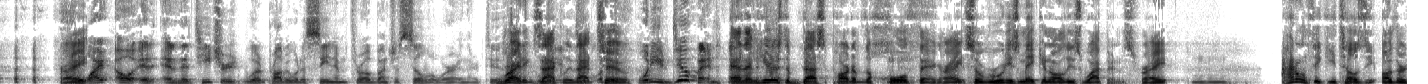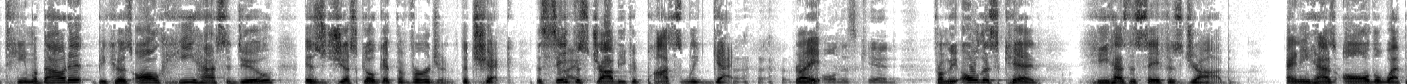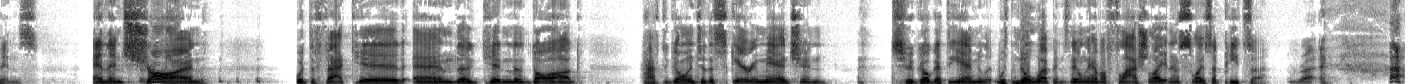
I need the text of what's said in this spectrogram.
right? Why? Oh, and, and the teacher would probably would have seen him throw a bunch of silverware in there too. Right, exactly, that too. What are you doing? And then here's the best part of the whole thing, right? So Rudy's making all these weapons, right? Mm-hmm. I don't think he tells the other team about it because all he has to do is just go get the virgin, the chick, the safest job you could possibly get, right? Oldest kid. from the oldest kid, he has the safest job, and he has all the weapons. And then Sean, with the fat kid and the kid and the dog, have to go into the scary mansion to go get the amulet with no weapons. They only have a flashlight and a slice of pizza. Right.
